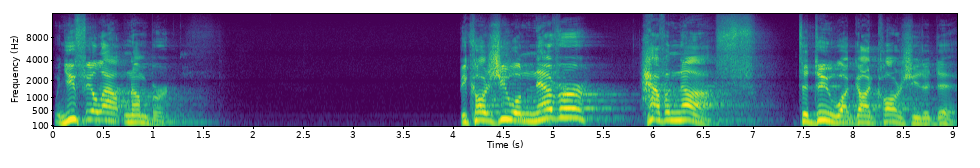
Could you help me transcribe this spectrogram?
When you feel outnumbered, because you will never have enough to do what God calls you to do.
